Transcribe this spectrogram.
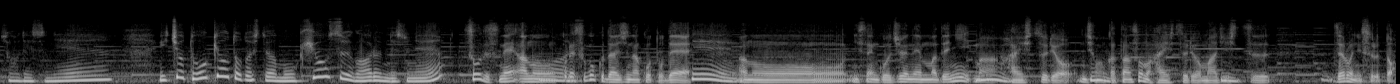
そうですね。一応東京都としては目標数があるんですね。そうですね。あの、はい、これすごく大事なことで、あの2050年までに、まあ、排出量、二酸化炭素の排出量、まあ、実質、ゼロにすると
